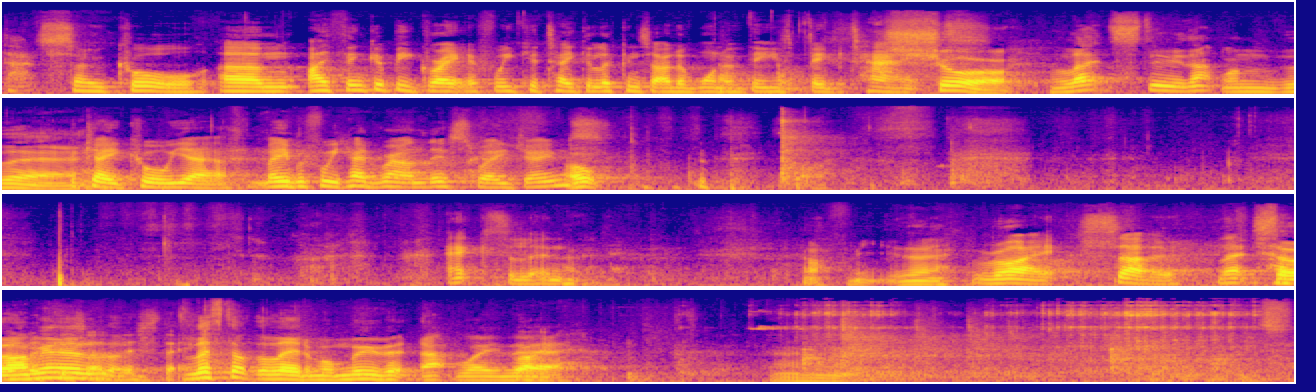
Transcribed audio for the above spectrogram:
That's so cool. Um, I think it'd be great if we could take a look inside of one of these big tanks. Sure. Let's do that one there. Okay, cool, yeah. Maybe if we head round this way, James. Oh. Excellent. I'll meet you there. Right, so let's So I'm going to lift up the lid and we'll move it that way there. Right. Um, so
